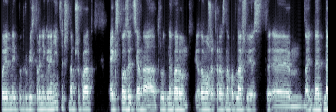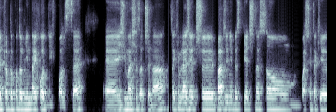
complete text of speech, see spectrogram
po jednej i po drugiej stronie granicy, czy na przykład ekspozycja na trudne warunki? Wiadomo, że teraz na Podlasiu jest no, najprawdopodobniej najchłodniej w Polsce. E, zima się zaczyna. W takim razie, czy bardziej niebezpieczne są właśnie takie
